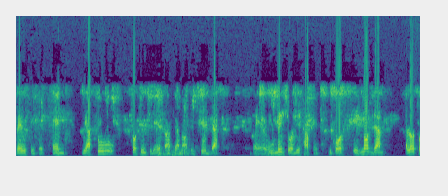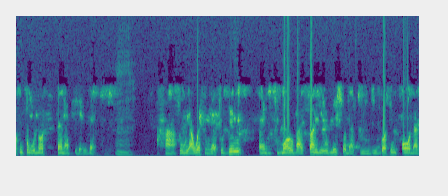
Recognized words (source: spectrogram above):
very frequent, and we are still talking to the SRC about it so that uh, we'll make sure this happens because if not done, a lot of people will not turn up to the event. Mm. Uh, so we are working like today and tomorrow by Sunday we'll make sure that we, we've gotten all that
